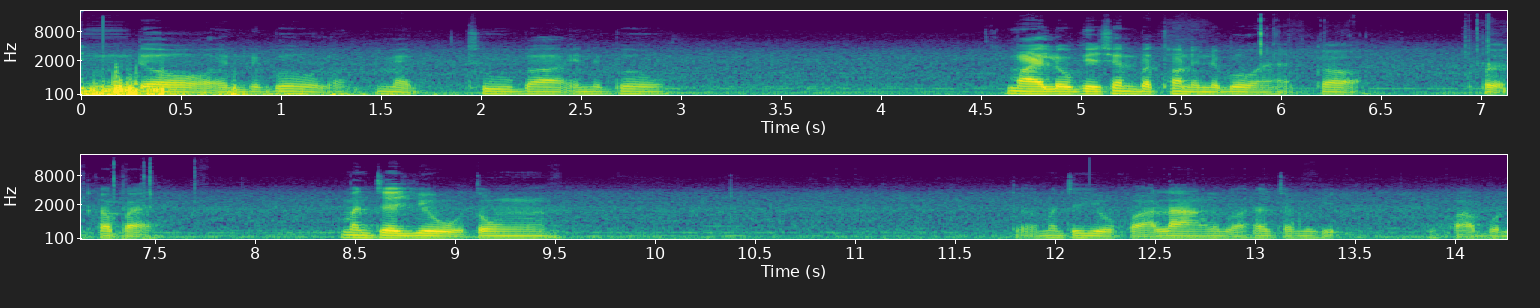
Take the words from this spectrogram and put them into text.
indoor enable หรอ map toolbar enable my location button enable นะครับก็เปิดเข้าไป มันจะอยู่ตรง เดี๋ยวมันจะอยู่ขวาล่างหรือเปล่า ถ้าจะไม่ผิด ขวาบน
